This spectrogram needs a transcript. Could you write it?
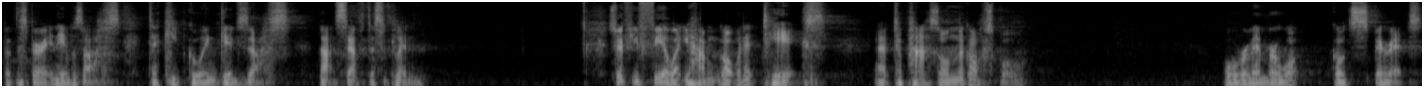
But the Spirit enables us to keep going, gives us that self discipline. So if you feel like you haven't got what it takes uh, to pass on the gospel, well, remember what God's Spirit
